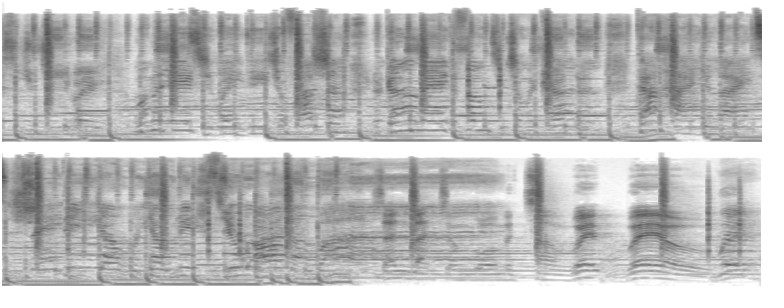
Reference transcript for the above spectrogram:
失去机会。我们一起为地球发声，让更美的风景成为可能。大海也来自水滴，有我有你，You are the one。灿烂中我们唱，喂喂哦喂。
